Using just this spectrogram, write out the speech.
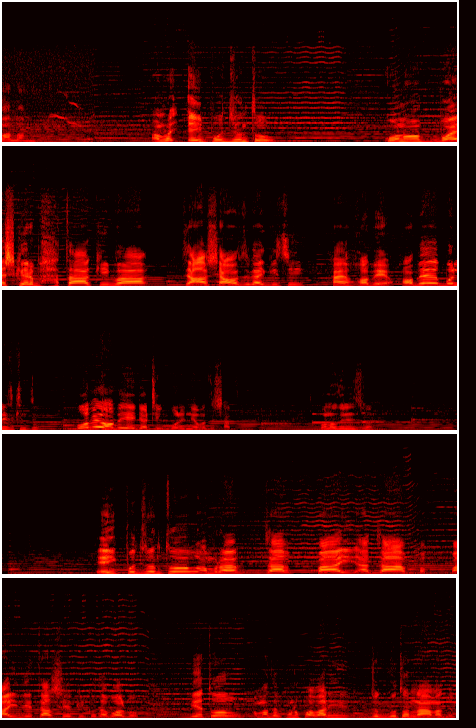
পালাম না। আমরা এই পর্যন্ত কোনো বয়স্কের ভাতা কিংবা যা সহজ জায়গায় গেছি হ্যাঁ হবে। হবে বলি কিন্তু কবে হবে এটা ঠিক বলিনি আমাদের সাথে। কোনো দিনের জন্য এই পর্যন্ত আমরা যা পাই আর যা পাই নেতা, সে কী কথা বলব? এ তো আমাদের কোনো পাওয়ারই যোগ্যতা না আমাদের।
